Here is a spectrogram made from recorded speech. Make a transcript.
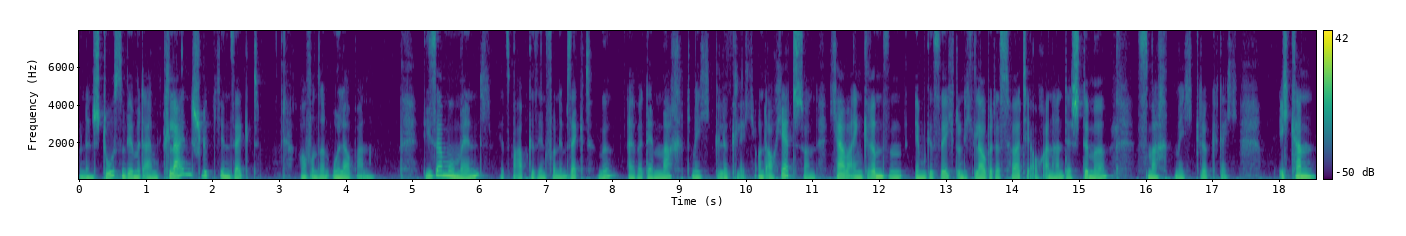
und dann stoßen wir mit einem kleinen Schlückchen Sekt auf unseren Urlaub an. Dieser Moment, jetzt mal abgesehen von dem Sekt, ne, aber der macht mich glücklich. Und auch jetzt schon, ich habe ein Grinsen im Gesicht und ich glaube, das hört ihr auch anhand der Stimme. Es macht mich glücklich. Ich kann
